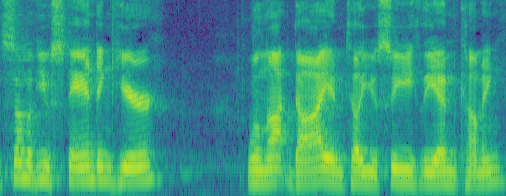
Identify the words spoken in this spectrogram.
some of you standing here will not die until you see the end coming,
